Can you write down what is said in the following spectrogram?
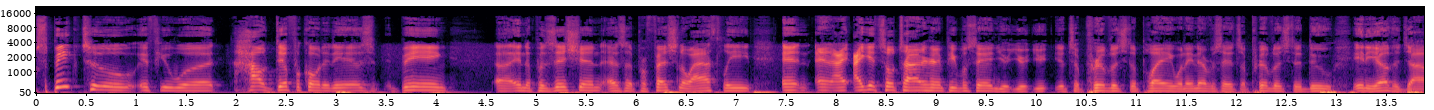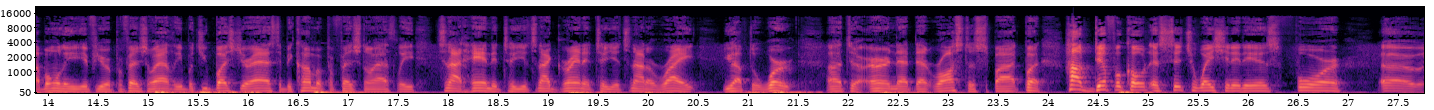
speak to, if you would, how difficult it is being – uh, in the position as a professional athlete, and and I, I get so tired of hearing people saying you, you, you, it's a privilege to play when they never say it's a privilege to do any other job. Only if you're a professional athlete, but you bust your ass to become a professional athlete. It's not handed to you. It's not granted to you. It's not a right. You have to work uh, to earn that that roster spot. But how difficult a situation it is for uh,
